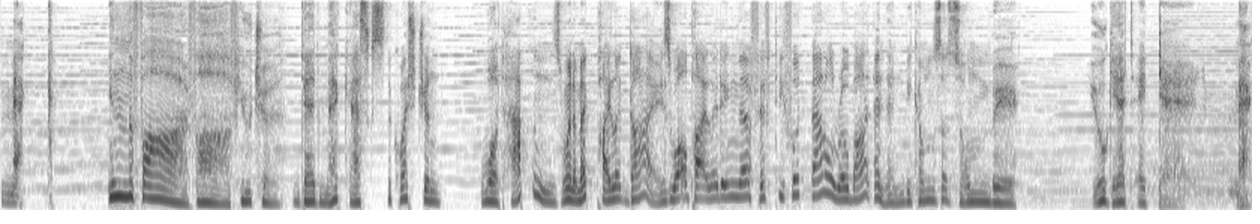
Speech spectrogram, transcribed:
Mech. In the far, far future, Dead Mech asks the question What happens when a mech pilot dies while piloting their 50 foot battle robot and then becomes a zombie? You get a dead mech.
